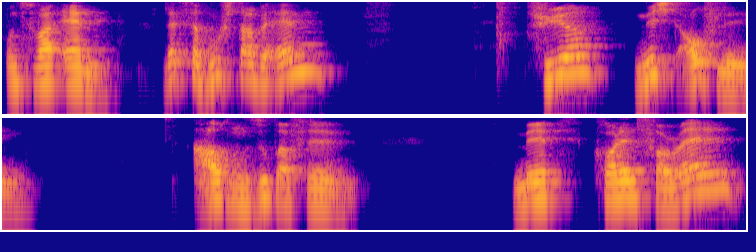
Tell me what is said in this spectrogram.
Und zwar N. Letzter Buchstabe N für Nicht auflegen. Auch ein super Film. Mit Colin Farrell.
